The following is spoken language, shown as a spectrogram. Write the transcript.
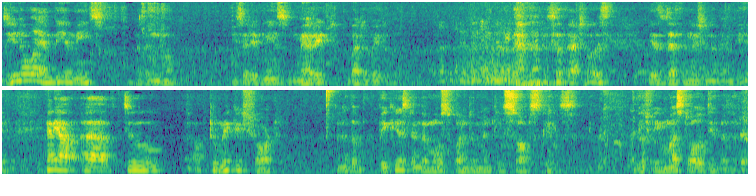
do you know what MBA means? I said, No. He said, It means merit but available. so that was his definition of MBA. Anyhow, uh, to, uh, to make it short, one of the biggest and the most fundamental soft skills which we must all develop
